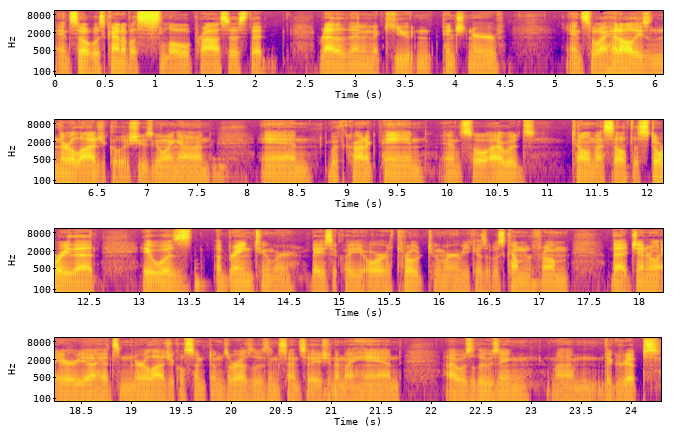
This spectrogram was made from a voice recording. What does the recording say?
And so it was kind of a slow process that rather than an acute and pinched nerve. And so I had all these neurological issues going on and with chronic pain. And so I was telling myself the story that it was a brain tumor, basically, or a throat tumor because it was coming from that general area. I had some neurological symptoms where I was losing sensation in my hand. I was losing um, the grips,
